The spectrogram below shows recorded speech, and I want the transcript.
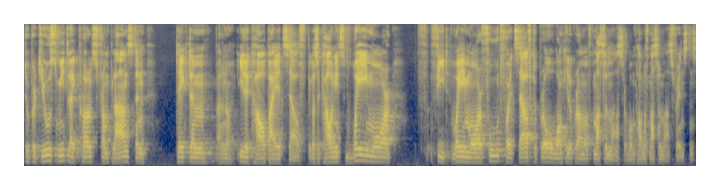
to produce meat-like products from plants than take them, I don't know, eat a cow by itself because a cow needs way more f- feed, way more food for itself to grow one kilogram of muscle mass or one pound of muscle mass, for instance.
